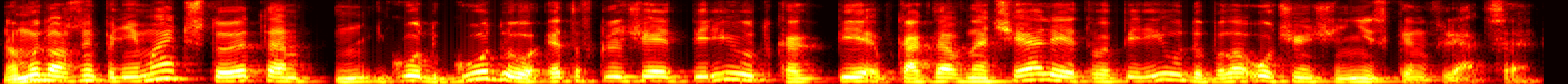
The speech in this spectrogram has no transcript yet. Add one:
Но мы должны понимать, что это год к году, это включает период, когда в начале этого периода была очень-очень низкая инфляция.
